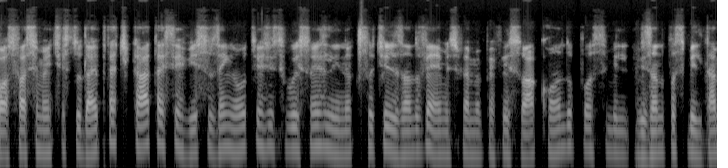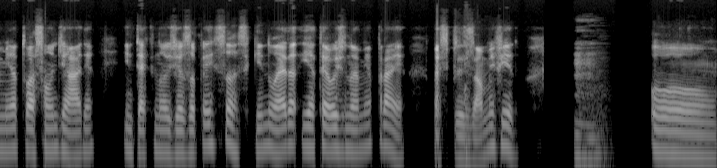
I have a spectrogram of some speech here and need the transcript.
Posso facilmente estudar e praticar tais serviços em outras distribuições Linux utilizando VMs para me aperfeiçoar quando possibil- visando possibilitar minha atuação diária em tecnologias open source, que não era e até hoje não é minha praia, mas se precisar eu me viro. Uhum. o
